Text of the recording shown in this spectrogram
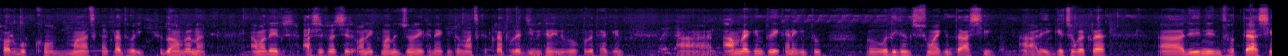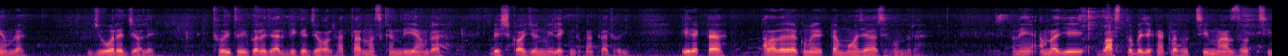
সর্বক্ষণ মাছ কাঁকড়া ধরি। শুধু আমরা না, আমাদের আশেপাশের অনেক মানুষজন এখানে কিন্তু মাছ কাঁকড়া ধরে জীবিকা নির্বাহ করে থাকেন। আর আমরা কিন্তু এখানে কিন্তু, অধিকাংশ সময় কিন্তু আসি। আর এই গেছো কাঁকড়া যেদিন ধরতে আসি আমরা, জোয়ারের জলে, থই থই করে চারিদিকে জল আর তার মাঝখান দিয়ে আমরা বেশ কয়জন মিলে কিন্তু কাঁকড়া ধরি। এর একটা আলাদা রকমের একটা মজা আছে বন্ধুরা। মানে আমরা যে বাস্তবে যে কাঁকড়া ধরছি, মাছ ধরছি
